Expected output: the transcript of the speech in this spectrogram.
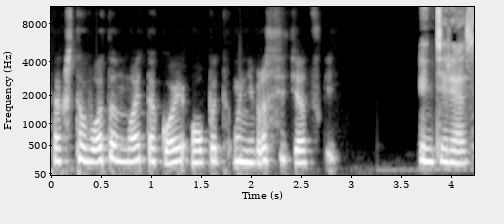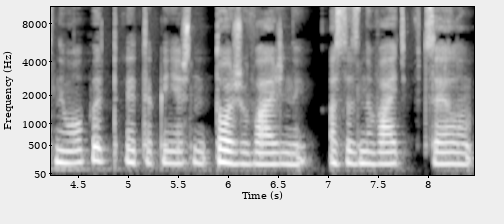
Так что вот он мой такой опыт университетский. Интересный опыт. Это, конечно, тоже важный осознавать в целом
